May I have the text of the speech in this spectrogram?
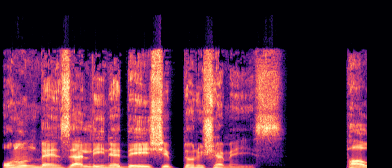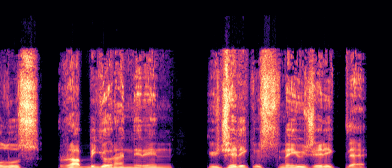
onun benzerliğine değişip dönüşemeyiz. Paulus, Rabbi görenlerin yücelik üstüne yücelikle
